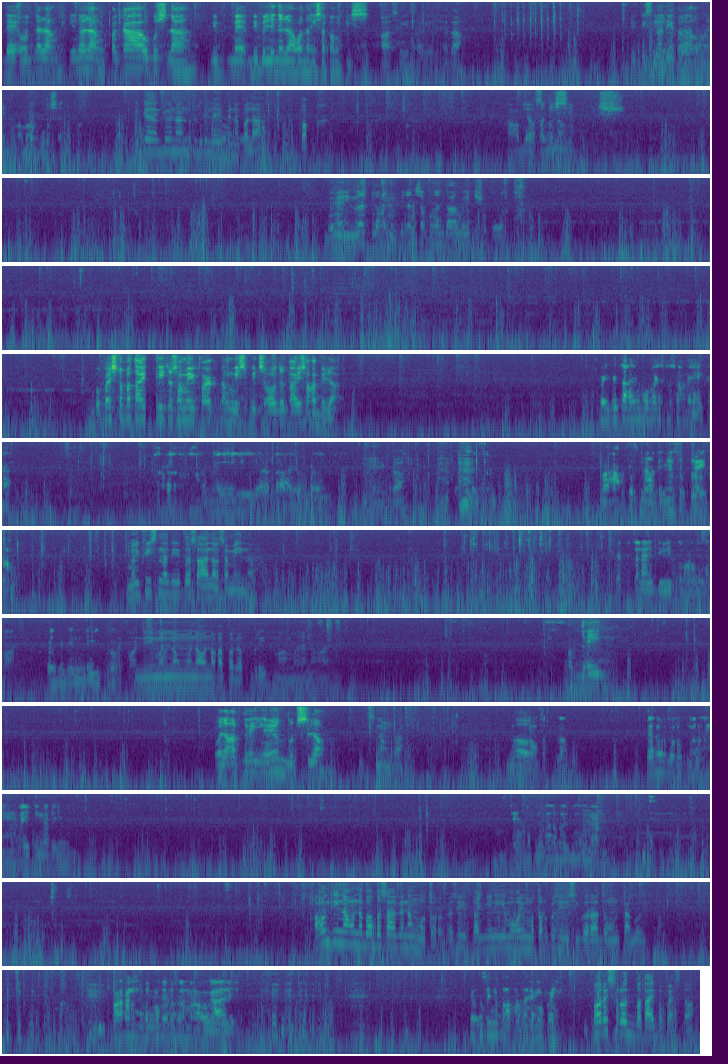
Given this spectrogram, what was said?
Hindi, huwag na lang. Yun na lang. Pagka ubos na, may- bibili na lang ako ng isa pang piece. Ah, sige, sige. Ito. Pipis na Bibili dito. pala ako ngayon. Maubusan. Tiga, 111 na pala. Tapak. Nakabukas ko lang. Behind god, laki ng pinansak ng damage ko. Pupwesto ba tayo dito sa may part ng Misfits o doon tayo sa kabila? Pwede tayong pumesto sa Mecca. Para uh, may ano tayo, may Mega. ma-access natin yung supply camp. May fees na dito sa ano, sa main ah. Pwede tayo dito. Pwede din dito. Hindi man lang muna ako nakapag-upgrade. Mamaya na nga lang. Upgrade. Walang upgrade ngayon, boots lang. Boots lang ba? Oo. Lang, lang. Pero malaking rating na rin yun. Ayan, kapag mo na. Ako hindi na ako nababasagan ng motor kasi pag iniimo ko yung motor ko sinisigurado kong tago eh. Parang ibang kasi masama ugali. Pero kasi napapatay mo pa eh. Forest Road ba tayo papwesto?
